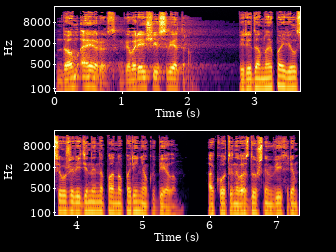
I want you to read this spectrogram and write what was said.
Дом Эйрос, говорящий с ветром». Передо мной появился уже виденный на панно паренек в белом. Окутанный воздушным вихрем,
